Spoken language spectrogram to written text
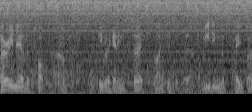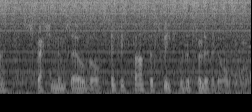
Very near the top now, and people are getting so excited that they're reading the paper, scratching themselves, or simply fast asleep with the thrill of it all.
